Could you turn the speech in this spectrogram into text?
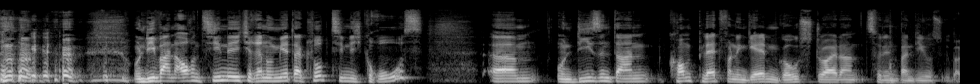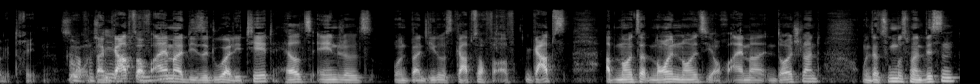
und die waren auch ein ziemlich renommierter Club, ziemlich groß. Ähm, und die sind dann komplett von den gelben Ghost Riders zu den Bandidos übergetreten. So, oh, und dann gab es auf einmal diese Dualität, Hells Angels und Bandidos gab es gab's ab 1999 auch einmal in Deutschland. Und dazu muss man wissen,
